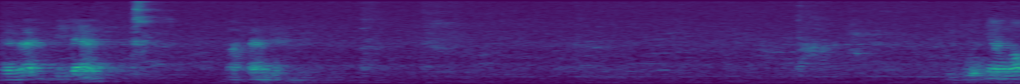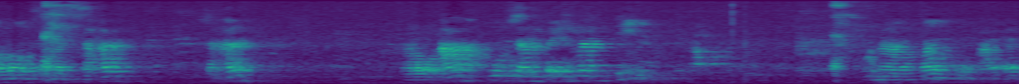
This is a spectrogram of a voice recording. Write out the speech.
benar tidak makan dan ibunya ngomong sama saat saat kalau aku sampai mati namamu akan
